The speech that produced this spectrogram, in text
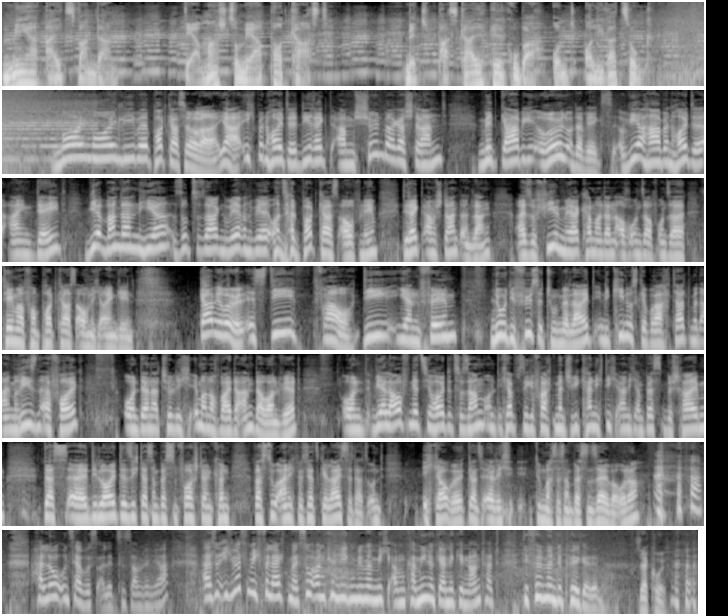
Mehr als Wandern. Der Marsch zum Meer Podcast. Mit Pascal Hillgruber und Oliver Zunk. Moin, moin, liebe Podcast-Hörer. Ja, ich bin heute direkt am Schönberger Strand mit Gabi Röhl unterwegs. Wir haben heute ein Date. Wir wandern hier sozusagen, während wir unseren Podcast aufnehmen, direkt am Strand entlang. Also viel mehr kann man dann auch unser, auf unser Thema vom Podcast auch nicht eingehen. Gabi Röhl ist die Frau, die ihren Film Nur die Füße tun mir leid in die Kinos gebracht hat mit einem Riesenerfolg und der natürlich immer noch weiter andauern wird. Und wir laufen jetzt hier heute zusammen und ich habe sie gefragt, Mensch, wie kann ich dich eigentlich am besten beschreiben, dass äh, die Leute sich das am besten vorstellen können, was du eigentlich bis jetzt geleistet hast. Und ich glaube, ganz ehrlich, du machst das am besten selber, oder? Hallo und Servus alle zusammen, ja. Also ich würde mich vielleicht mal so ankündigen, wie man mich am Camino gerne genannt hat, die filmende Pilgerin. Sehr cool.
